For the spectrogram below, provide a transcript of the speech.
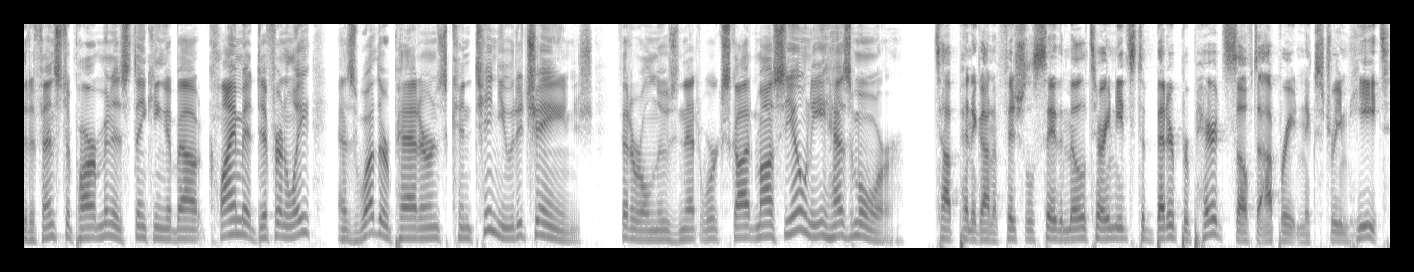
The Defense Department is thinking about climate differently as weather patterns continue to change. Federal News Network Scott Maucione has more. Top Pentagon officials say the military needs to better prepare itself to operate in extreme heat.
